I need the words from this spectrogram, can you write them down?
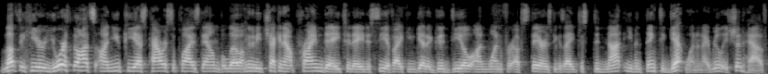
love to hear your thoughts on UPS power supplies down below. I'm going to be checking out Prime Day today to see if I can get a good deal on one for upstairs because I just did not even think to get one and I really should have.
